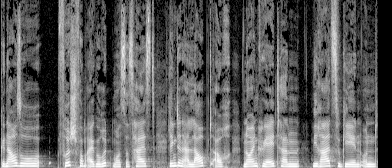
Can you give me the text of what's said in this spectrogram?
genauso frisch vom Algorithmus. Das heißt, LinkedIn erlaubt auch neuen Creatoren viral zu gehen und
